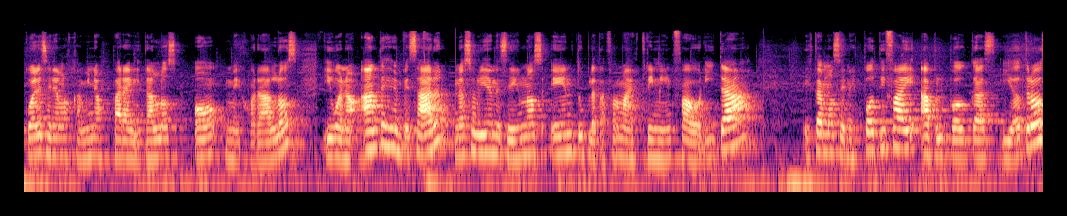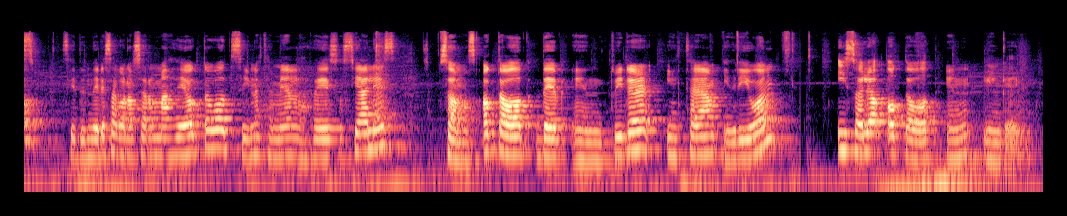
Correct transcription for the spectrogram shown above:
cuáles serían los caminos para evitarlos o mejorarlos. Y bueno, antes de empezar, no se olviden de seguirnos en tu plataforma de streaming favorita. Estamos en Spotify, Apple Podcast y otros. Si te interesa conocer más de Octobot, síguenos también en las redes sociales. Somos Octobot Dev en Twitter, Instagram y Dribbble. Y solo Octobot en LinkedIn.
